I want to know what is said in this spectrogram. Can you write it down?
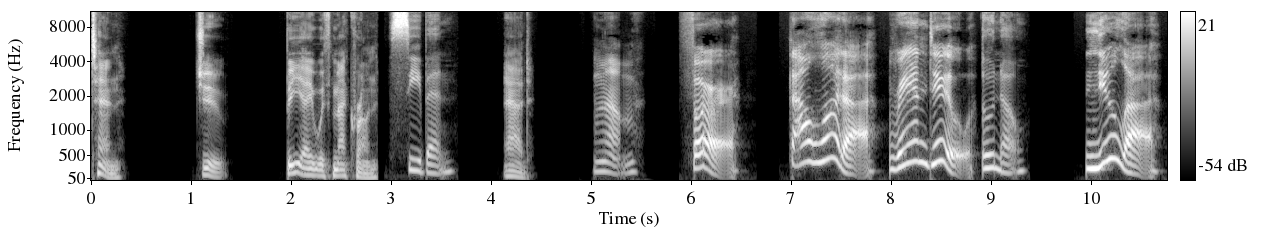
10. Ju. BA with Macron. Sieben. Ad. Um. Fur. Thalata. Randu. Uno. Nula.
